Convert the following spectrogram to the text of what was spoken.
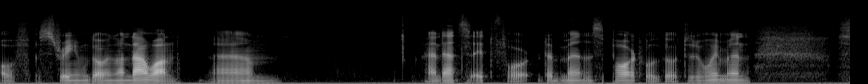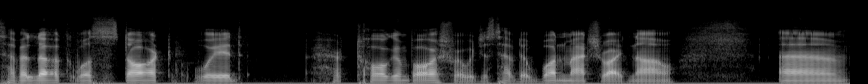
of stream going on that one. Um, and that's it for the men's part. We'll go to the women. Let's have a look. We'll start with Hertogenbosch, where we just have the one match right now. Um,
